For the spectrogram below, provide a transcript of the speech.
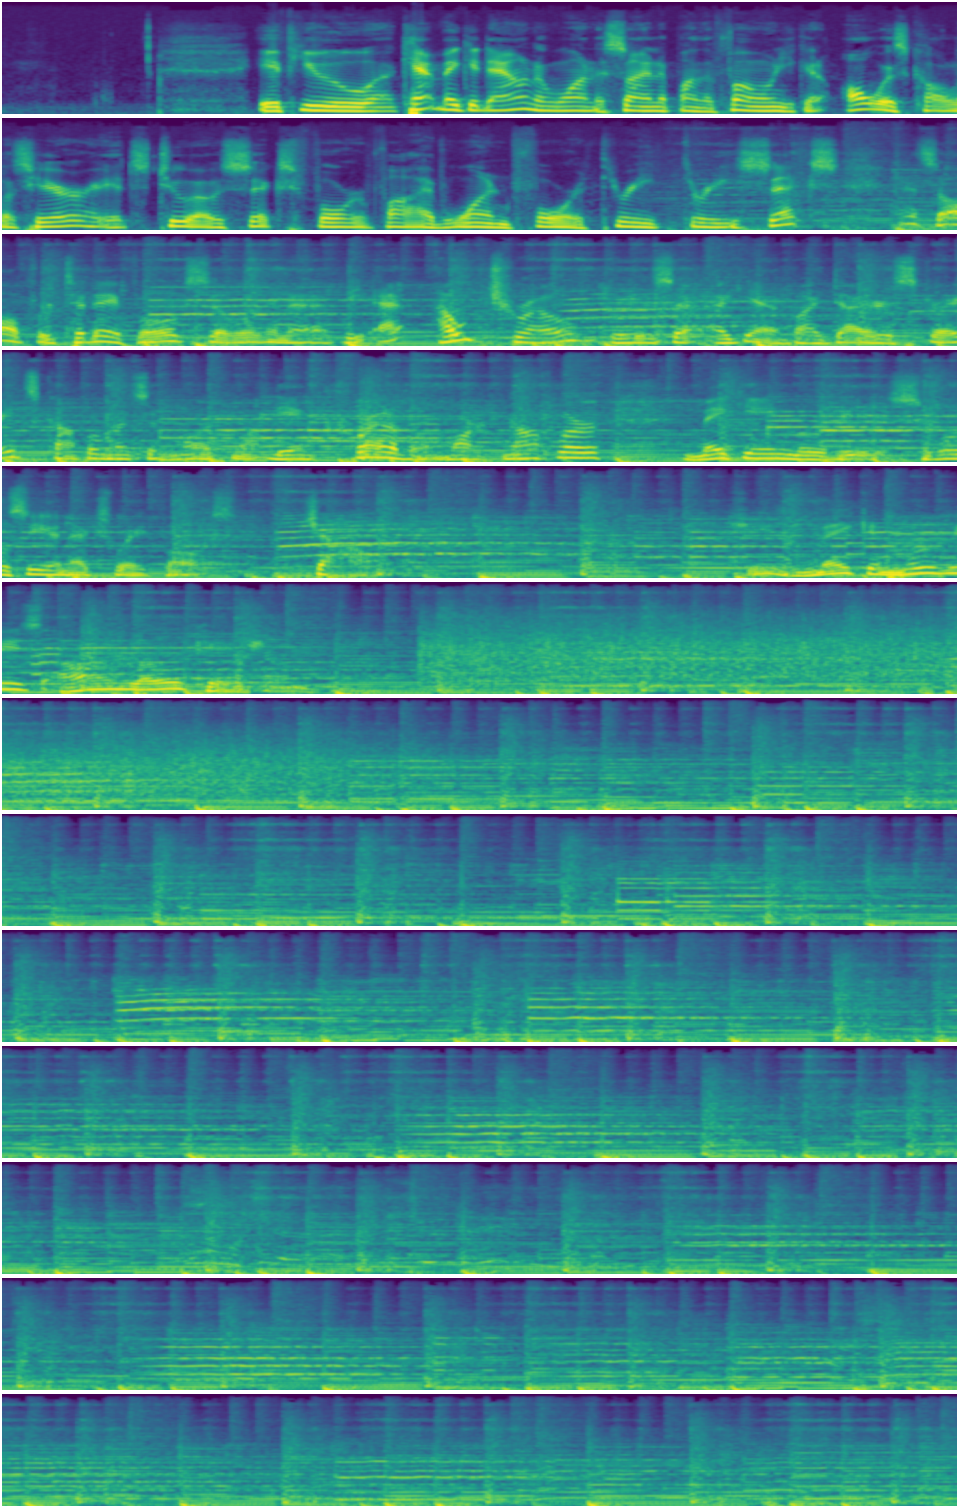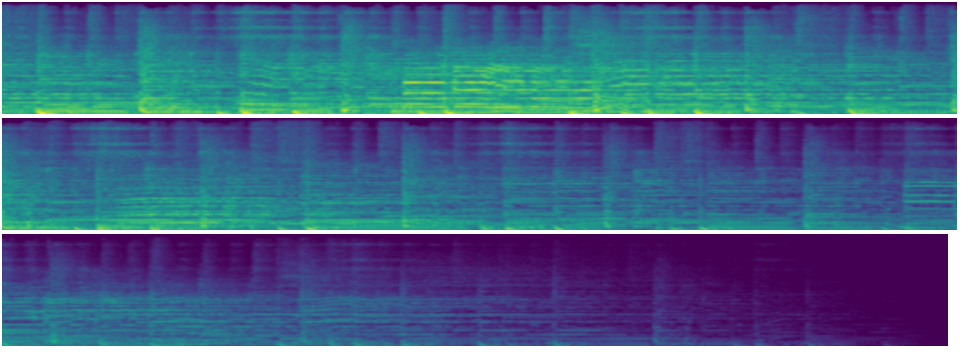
If you can't make it down and want to sign up on the phone, you can always call us here. It's 206 451 4336. That's all for today, folks. So we're going to, the outro is, uh, again, by Dire Straits, compliments of Mark, the incredible Mark Knopfler, making movies. We'll see you next week, folks. Ciao. She's making movies on location.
